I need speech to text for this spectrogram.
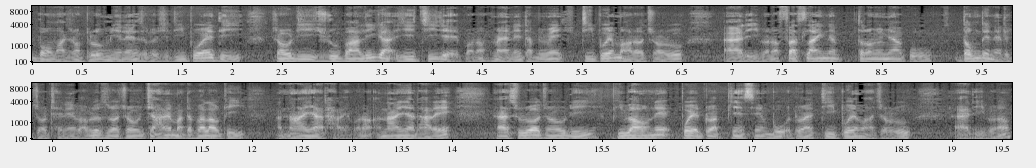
အပေါ်မှာကျွန်တော်ဘယ်လိုမြင်လဲဆိုလို့ရှိရင်ဒီပွဲဒီကျွန်တော်တို့ဒီ Europa League ကအရေးကြီးတယ်ပေါ့နော်မှန်တယ်ဒါပေမဲ့ဒီပွဲမှာတော့ကျွန်တော်တို့အဲဒီပေါ့နော် first line နဲ့တော်တော်များများကိုသုံးတင်တယ်လို့ကျွန်တော်ထင်တယ်ဘာဖြစ်လို့ဆိုတော့ကျွန်တော်ဂျားထဲမှာတစ်ပတ်လောက်ထိအနားရထားတယ်ပေါ့နော်အနားရထားတယ် အဲဆိုတော့ကျွန်တော်တို့ဒီဘီဘောင်နဲ့ပွဲအတွက်ပြင်ဆင်ဖို့အတွက်ဒီပွဲမှာကျွန်တော်တို့အဲဒီပေါ့နော်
